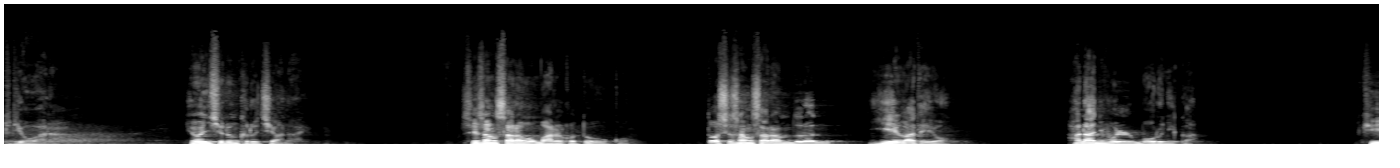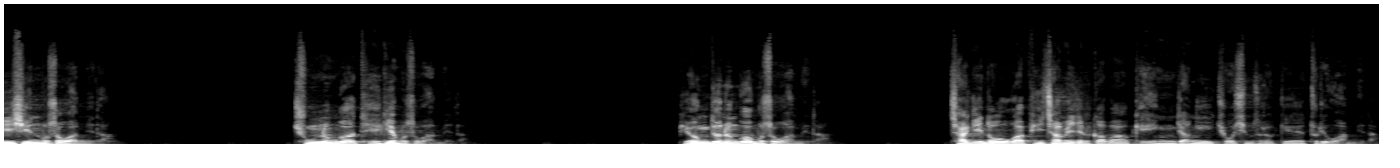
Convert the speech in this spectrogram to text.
두려워하라. 현실은 그렇지 않아요. 세상 사람은 말할 것도 없고 또 세상 사람들은 이해가 돼요. 하나님을 모르니까. 귀신 무서워합니다. 죽는 거 되게 무서워합니다. 병드는 거 무서워합니다. 자기 노후가 비참해질까봐 굉장히 조심스럽게 두려워합니다.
